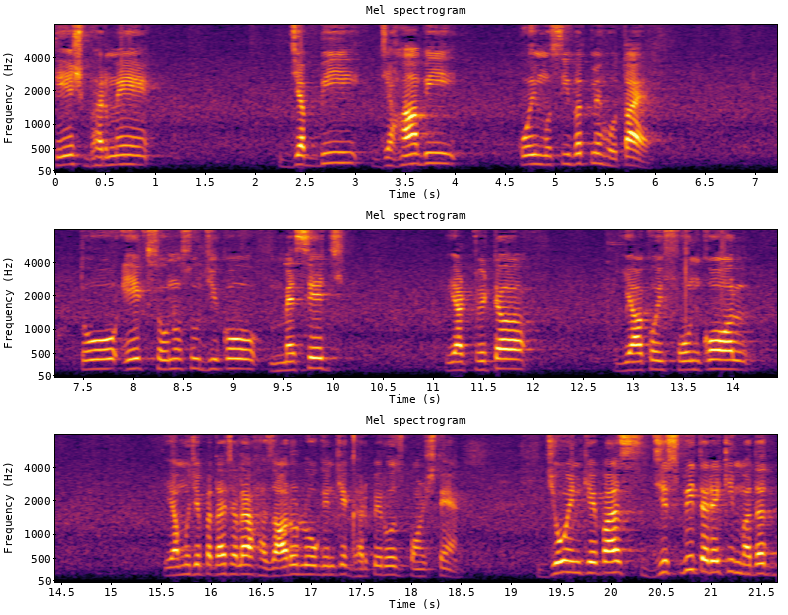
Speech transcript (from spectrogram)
देश भर में जब भी जहाँ भी कोई मुसीबत में होता है तो एक सोनू सूद जी को मैसेज या ट्विटर या कोई फ़ोन कॉल या मुझे पता चला हज़ारों लोग इनके घर पे रोज़ पहुँचते हैं। जो इनके पास जिस भी तरह की मदद,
